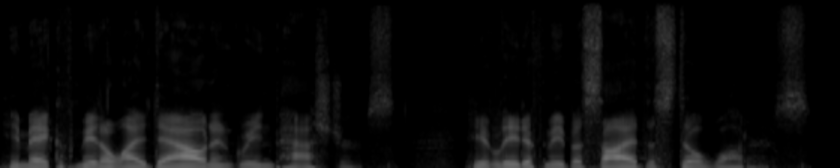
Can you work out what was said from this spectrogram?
He maketh me to lie down in green pastures. He leadeth me beside the still waters.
